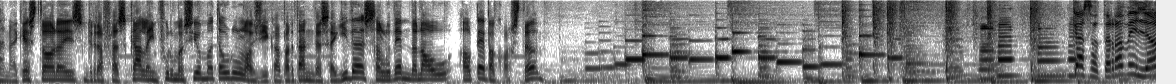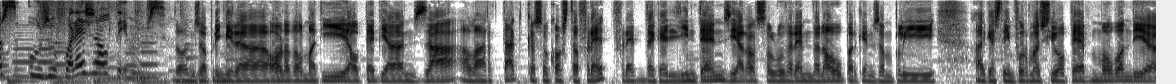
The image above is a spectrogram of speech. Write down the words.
en aquesta hora, és refrescar la informació meteorològica. Per tant, de seguida, saludem de nou el Pep Acosta. Casa Terradellos us ofereix el temps. Doncs a primera hora del matí el Pep ja ens ha alertat que s'acosta fred, fred d'aquell intens, i ara el saludarem de nou perquè ens ampliï aquesta informació. Pep, molt bon dia.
